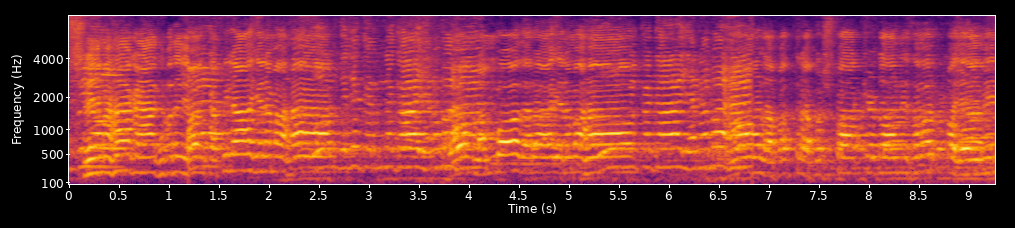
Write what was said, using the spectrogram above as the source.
శ్రీ మహాగణాధిపతి కపిలాయ నమ ఓం లంబోదరాయ నమ పత్ర పుష్పాక్షతాన్ని సమర్పయామి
